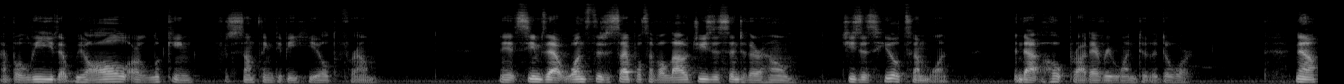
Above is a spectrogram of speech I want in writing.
I believe that we all are looking for something to be healed from. And it seems that once the disciples have allowed Jesus into their home, Jesus healed someone, and that hope brought everyone to the door. Now,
